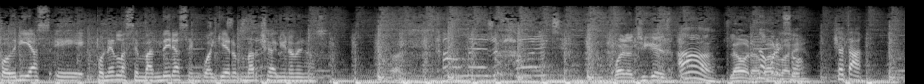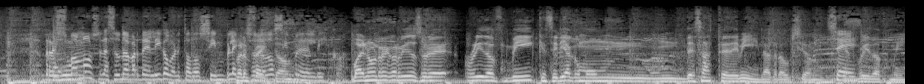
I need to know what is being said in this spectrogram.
podrías eh, ponerlas en banderas en cualquier marcha de ni uno menos. Bueno, chiques. Ah, la hora, no, por bárbaro. eso. Ya está. Resumamos la segunda parte del disco con estos dos simples, que son los dos simples del disco. Bueno, un recorrido sobre Read of Me, que sería como un, un desastre de mí, la traducción. Sí. Read of Me.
